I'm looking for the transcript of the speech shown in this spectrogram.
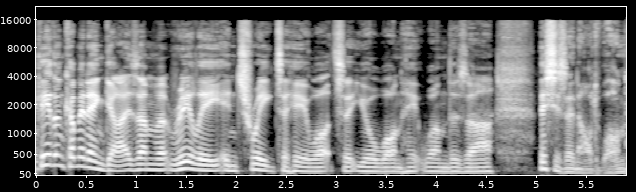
Keep them coming in, guys. I'm uh, really intrigued to hear what uh, your one hit wonders are. This is an odd one.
